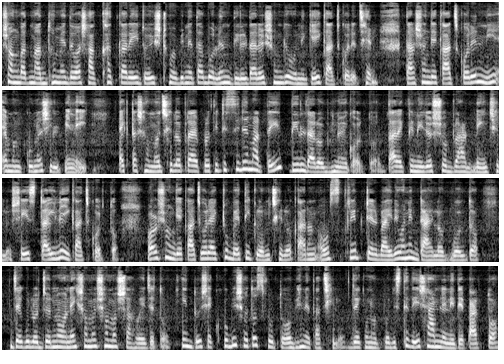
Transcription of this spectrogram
সংবাদ মাধ্যমে দেওয়া সাক্ষাৎকারে এই জ্যৈষ্ঠ অভিনেতা বলেন, দিলদারের সঙ্গে অনেকেই কাজ করেছেন। তার সঙ্গে কাজ করেননি এমন কোনো শিল্পী নেই। একটা সময় ছিল প্রায় প্রতিটি সিনেমাতেই দিলদার অভিনয় করত। তার একটি নিজস্ব ব্র্যান্ডিং ছিল, সেই স্টাইলেই কাজ করত। ওর সঙ্গে কাজ করা একটু ব্যতিক্রম ছিল, কারণ ও স্ক্রিপ্টের বাইরে অনেক ডায়লগ বলতো, যেগুলোর জন্য অনেক সময় সমস্যা হয়ে যেত। কিন্তু সে খুবই স্বতঃস্ফূর্ত অভিনেতা ছিল, যে কোনো পরিস্থিতি সামলে নিতে পারতো।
